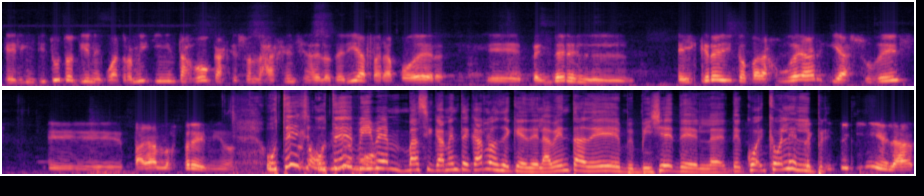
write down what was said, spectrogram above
que el instituto tiene 4.500 bocas, que son las agencias de lotería, para poder eh, vender el, el crédito para jugar y a su vez eh, pagar los premios. Ustedes, No, ustedes digamos- viven básicamente, Carlos, de qué? De la venta de billetes, de, de cuál, es el... pri- de quiniela,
